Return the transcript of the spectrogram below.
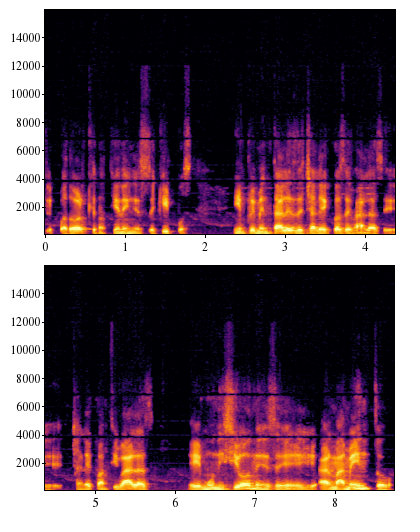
de Ecuador que no tienen esos equipos, implementales de chalecos de balas, de chaleco antibalas, eh, municiones, eh, armamento.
